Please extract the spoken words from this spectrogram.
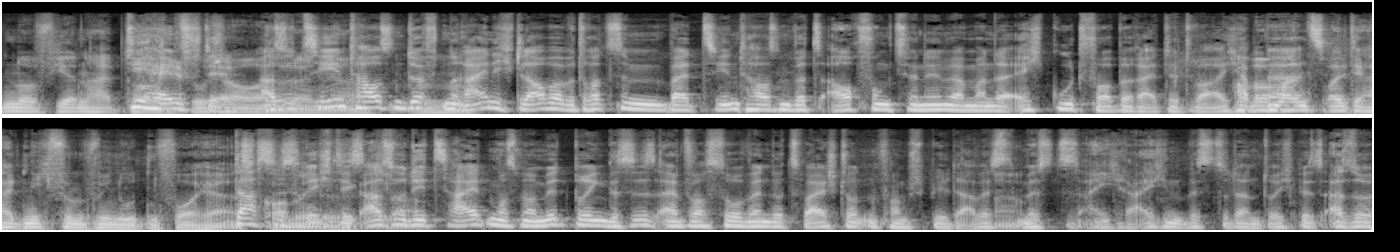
nur viereinhalb die Hälfte. Zuschauer. also also 10.000 dürften Mhm. rein. Ich glaube aber trotzdem, bei 10.000 wird es auch funktionieren, wenn man da echt gut vorbereitet war. Ich Aber man sollte halt nicht fünf Minuten vorher Das kommen, ist richtig. also klar. die Zeit muss man mitbringen. Das ist einfach so, wenn du zwei Stunden vom Spiel da bist, müsste es eigentlich reichen, bis du dann durch bist. Also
